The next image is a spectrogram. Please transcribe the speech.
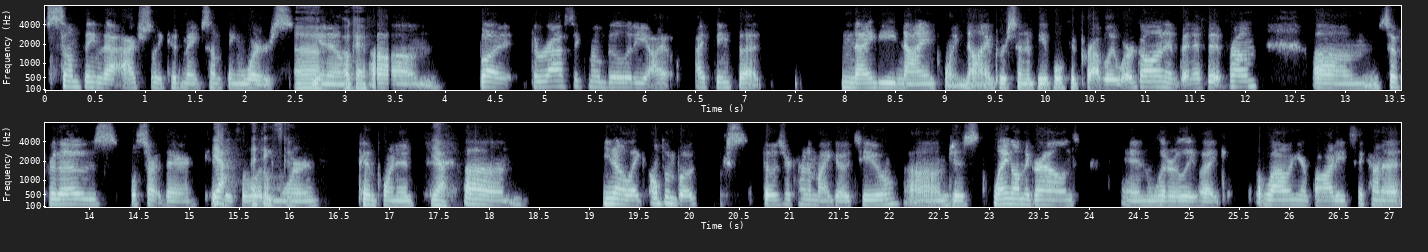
something that actually could make something worse. Uh, you know. Okay. Um, but thoracic mobility, I I think that ninety nine point nine percent of people could probably work on and benefit from. Um, so for those, we'll start there because yeah, it's a little more. Good pinpointed. Yeah. Um, you know, like open books, those are kind of my go to. Um, just laying on the ground and literally like allowing your body to kind of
